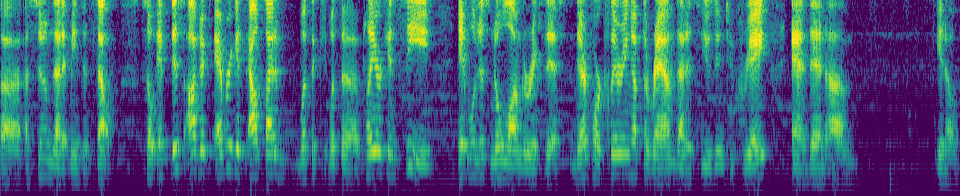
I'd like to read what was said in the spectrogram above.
uh, assume that it means itself. So if this object ever gets outside of what the, what the player can see, it will just no longer exist. Therefore, clearing up the RAM that it's using to create, and then, um, you know,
